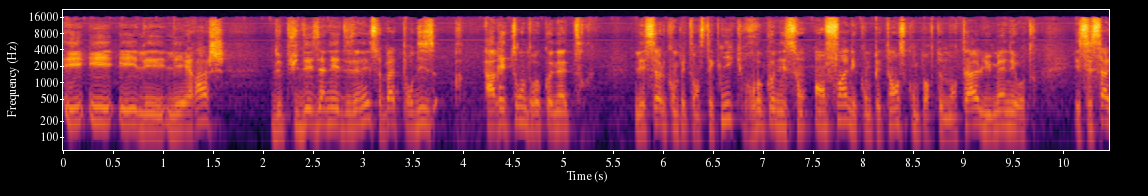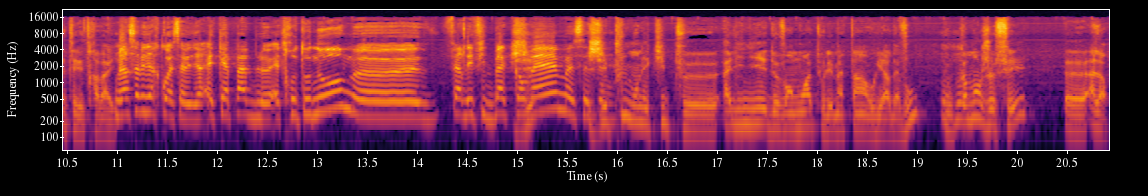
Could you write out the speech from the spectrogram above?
et, les, les, RH, depuis des années et des années, se battent pour dire arrêtons de reconnaître les seules compétences techniques, reconnaissons enfin les compétences comportementales, humaines et autres. Et c'est ça le télétravail. Mais alors ça veut dire quoi? Ça veut dire être capable, être autonome, euh, faire des feedbacks quand même J'ai plus mon équipe euh, alignée devant moi tous les matins au garde à vous. Donc mhm. comment je fais? Euh, Alors,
